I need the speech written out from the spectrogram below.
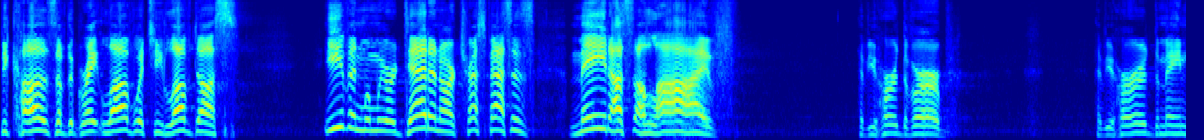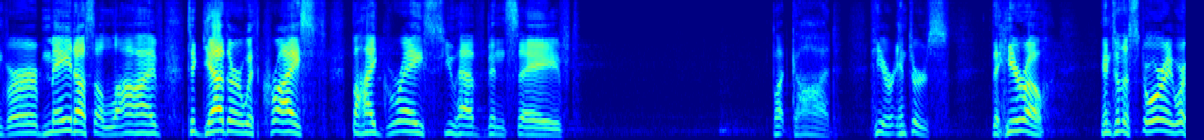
because of the great love which He loved us, even when we were dead in our trespasses, made us alive. Have you heard the verb? Have you heard the main verb? Made us alive together with Christ. By grace you have been saved. But God here enters the hero into the story. We're,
